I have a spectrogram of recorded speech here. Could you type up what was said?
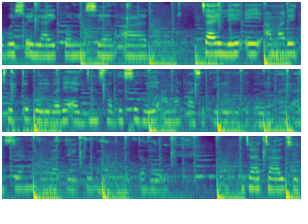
অবশ্যই লাইক কমেন্ট শেয়ার আর চাইলে এই আমার এই ছোট্ট পরিবারে একজন সদস্য হয়ে আমার পাশে থেকে যেতে পারো। আর আজ জানো তো রাতে একটু ভাত করতে হবে। যা চাল ছিল,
